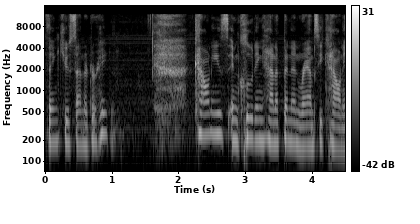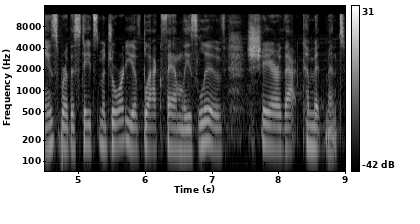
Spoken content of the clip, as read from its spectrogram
Thank you, Senator Hayden. Counties, including Hennepin and Ramsey counties, where the state's majority of black families live, share that commitment.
